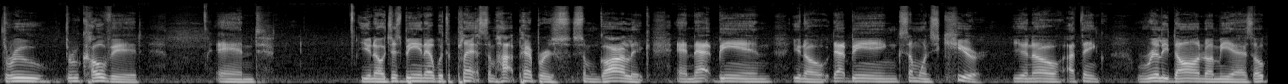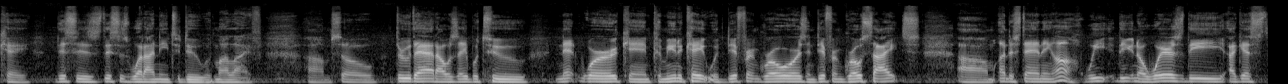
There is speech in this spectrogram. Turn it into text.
through through COVID, and you know just being able to plant some hot peppers some garlic and that being you know that being someone's cure you know i think really dawned on me as okay this is this is what i need to do with my life. Um, so through that i was able to network and communicate with different growers and different grow sites um, understanding oh we you know where's the i guess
